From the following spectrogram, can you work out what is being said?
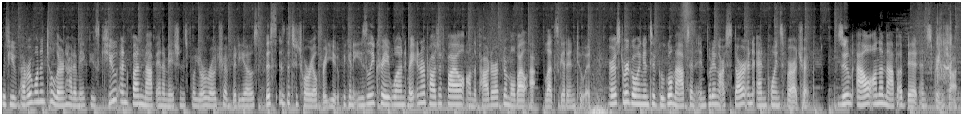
If you've ever wanted to learn how to make these cute and fun map animations for your road trip videos, this is the tutorial for you. We can easily create one right in our project file on the PowerDirector mobile app. Let's get into it. First, we're going into Google Maps and inputting our start and end points for our trip. Zoom out on the map a bit and screenshot.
